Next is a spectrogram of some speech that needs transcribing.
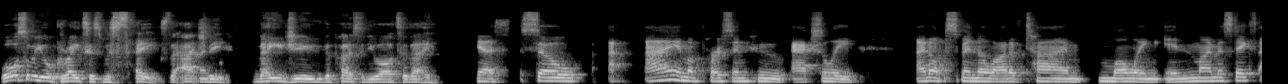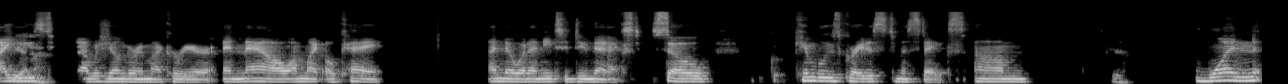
what are some of your greatest mistakes that actually made you the person you are today? Yes. So I, am a person who actually I don't spend a lot of time mulling in my mistakes. I yeah. used to when I was younger in my career. And now I'm like, okay, I know what I need to do next. So Kim Blue's greatest mistakes. Um, yeah. One,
